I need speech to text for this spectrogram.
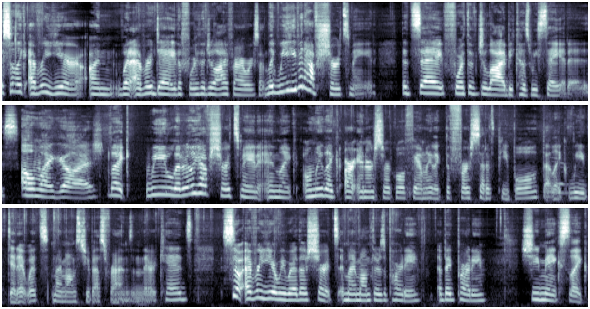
So like every year on whatever day the fourth of july fireworks on like we even have shirts made that say fourth of july because we say it is. Oh my gosh. like we literally have shirts made and like only like our inner circle of family like the first set of people that like we did it with my mom's two best friends and their kids. So every year we wear those shirts and my mom throws a party a big party she makes like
